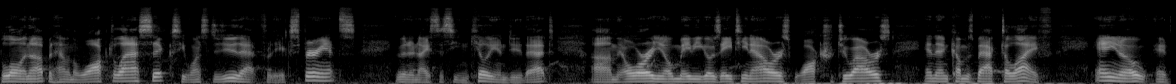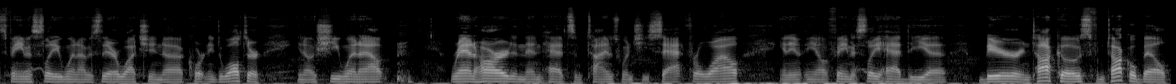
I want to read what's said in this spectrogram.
blowing up and having to walk the last six, he wants to do that for the experience. It would have been nice to see Kilian do that. Um, or, you know, maybe he goes 18 hours, walks for two hours, and then comes back to life. And you know, it's famously when I was there watching uh, Courtney Dauwalter, you know, she went out, ran hard, and then had some times when she sat for a while, and you know, famously had the uh, beer and tacos from Taco Bell.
